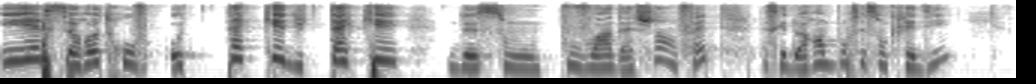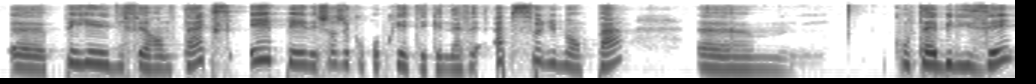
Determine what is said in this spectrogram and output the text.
Et elle se retrouve au taquet du taquet de son pouvoir d'achat, en fait, parce qu'elle doit rembourser son crédit, euh, payer les différentes taxes et payer les charges de copropriété qu'elle n'avait absolument pas euh, comptabilisées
